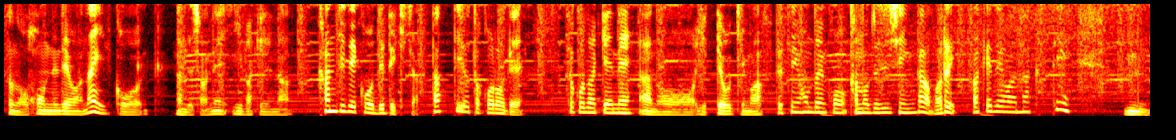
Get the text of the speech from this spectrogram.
その本音ではないこうなんでしょうね言い訳な感じでこう出てきちゃったっていうところでそこだけね、あの、言っておきます。別に本当にこう彼女自身が悪いわけではなくて、うん、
